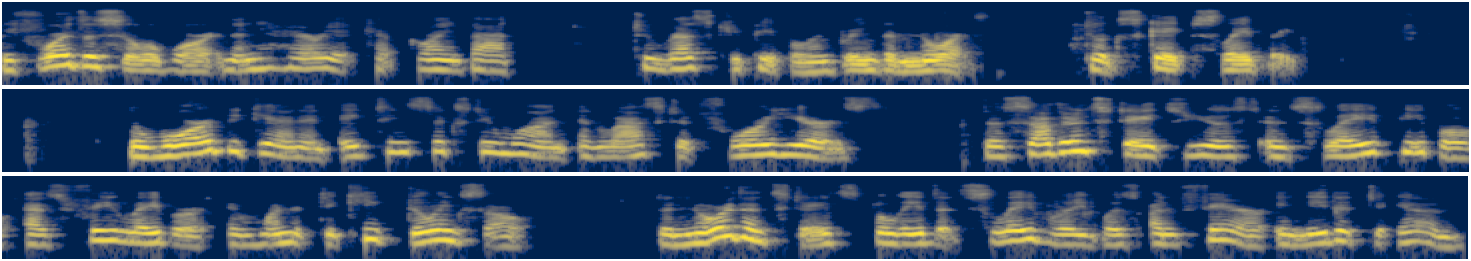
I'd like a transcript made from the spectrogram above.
before the Civil War. And then Harriet kept going back to rescue people and bring them north to escape slavery. The war began in 1861 and lasted four years. The Southern states used enslaved people as free labor and wanted to keep doing so. The Northern states believed that slavery was unfair and needed to end.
